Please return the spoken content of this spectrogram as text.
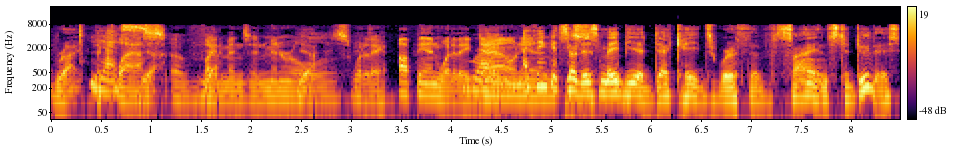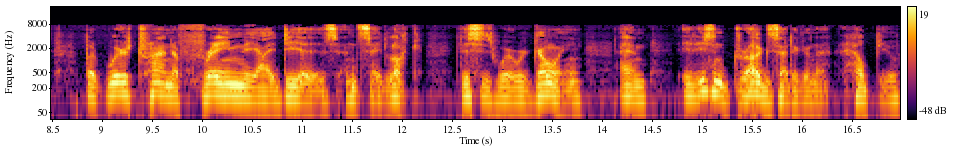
right. the yes. class yeah. of vitamins yeah. and minerals. Yeah. What are they up in? What are they right. down I in? Think it's so there's maybe a decade's worth of science to do this, but we're trying to frame the ideas and say, look, this is where we're going. And it isn't drugs that are going to help you.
